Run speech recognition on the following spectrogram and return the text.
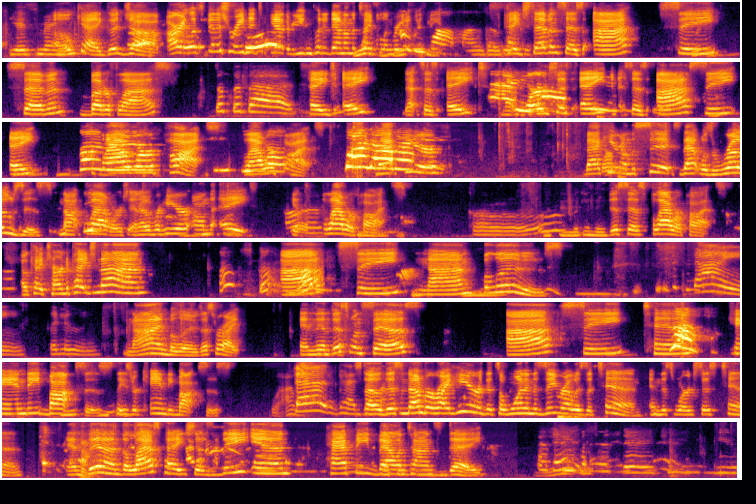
Yes, ma'am. Okay, good job. All right, let's finish reading it together. You can put it down on the table and read it with me. Page seven says, I see seven butterflies. Page eight, that says eight. That word says eight, and it says, I see eight Flower pots. Flower pots. Back here, back here on the six, that was roses, not flowers. And over here on the mm-hmm. eight, it's uh-huh. flower pots. Okay, look at this. This says flower pots. Okay, turn to page nine. I see nine balloons. Nine balloons. Nine balloons, that's right. And then this one says, I see 10 candy boxes. These are candy boxes. Ten. So this number right here that's a one and a zero is a 10, and this word says 10. And then the last page says, the end, happy Valentine's Day.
